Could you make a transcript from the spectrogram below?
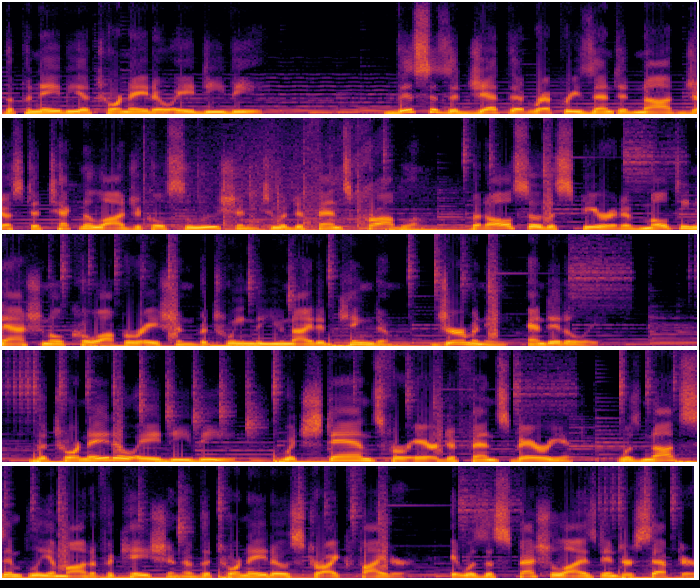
the Panavia Tornado ADV. This is a jet that represented not just a technological solution to a defense problem, but also the spirit of multinational cooperation between the United Kingdom, Germany, and Italy. The Tornado ADV, which stands for Air Defense Variant, was not simply a modification of the Tornado Strike Fighter, it was a specialized interceptor,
